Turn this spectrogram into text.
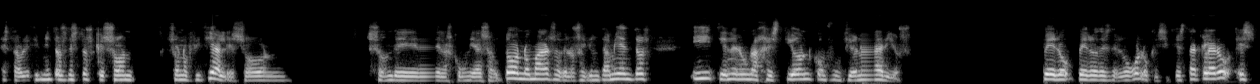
establecimientos de estos que son, son oficiales, son, son de, las comunidades autónomas o de los ayuntamientos y tienen una gestión con funcionarios. Pero, pero desde luego lo que sí que está claro es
